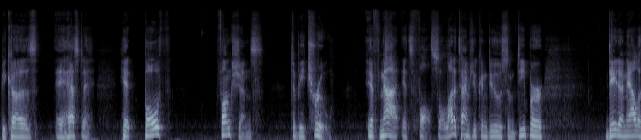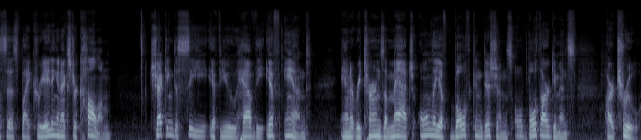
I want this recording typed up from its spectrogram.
because it has to hit both functions to be true. If not, it's false. So a lot of times you can do some deeper data analysis by creating an extra column, checking to see if you have the if and and it returns a match only if both conditions or both arguments are true.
